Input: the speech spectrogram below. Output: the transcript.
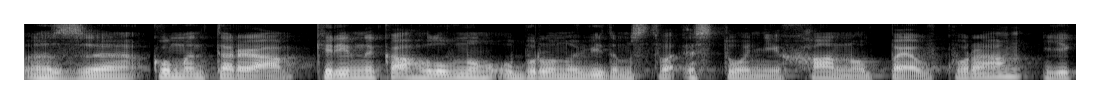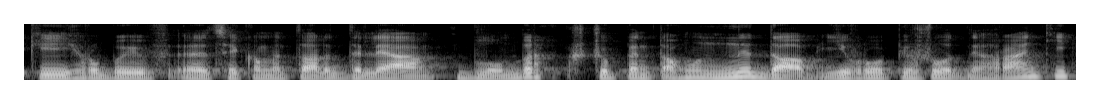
е, з коментаря керівника головного оборонного відомства Естонії Хано Певкура, який робив е, цей коментар для Bloomberg, що Пентагон не дав Європі жодних гарантій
